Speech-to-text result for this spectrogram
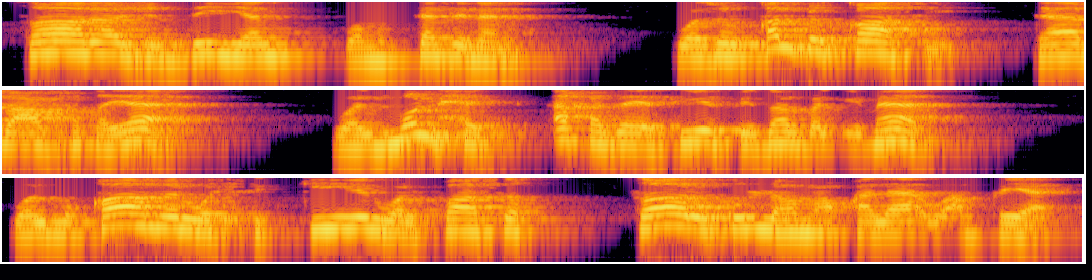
صار جديا ومتزنا وذو القلب القاسي تاب عن خطاياه والملحد أخذ يسير في درب الإيمان. والمقامر والسكير والفاسق صاروا كلهم عقلاء وأنقياء.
